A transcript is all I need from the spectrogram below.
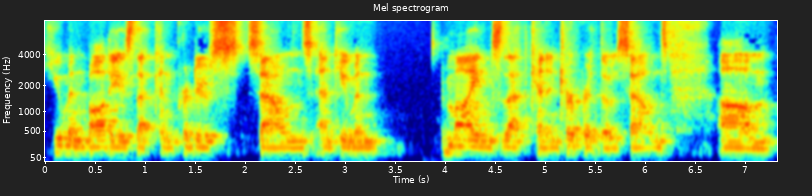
human bodies that can produce sounds and human minds that can interpret those sounds. Um,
